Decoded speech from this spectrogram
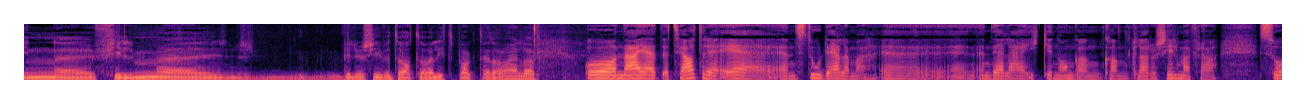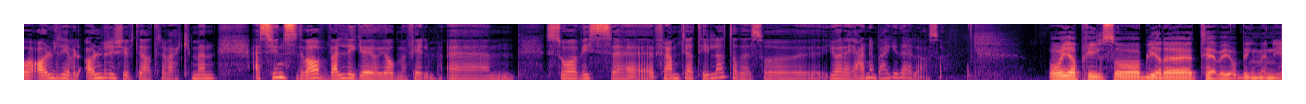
inn eh, film, eh, vil du skyve teateret litt bak deg da, eller? Og nei, teatret er en stor del av meg. Eh, en del jeg ikke noen gang kan klare å skille meg fra. Så aldri, jeg vil aldri skyve teatret vekk. Men jeg syns det var veldig gøy å jobbe med film. Eh, så hvis eh, fremtida tillater det, så gjør jeg gjerne begge deler, altså. Og i april så blir det TV-jobbing med ny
